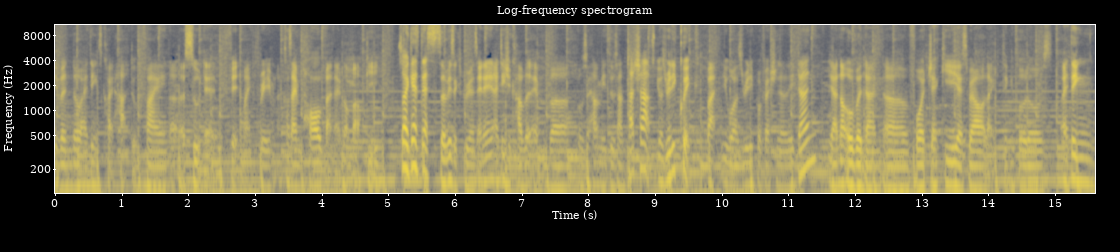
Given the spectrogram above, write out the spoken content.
even though I think it's quite hard to find a, a suit that would fit my frame because I'm tall but I'm not bulky. So I guess that's service experience. And then I think she covered Amber, also helped me do some touch-ups. It was really quick, but it was really professionally done. Yeah, not overdone. Uh, for Jackie as well, like taking photos. I think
